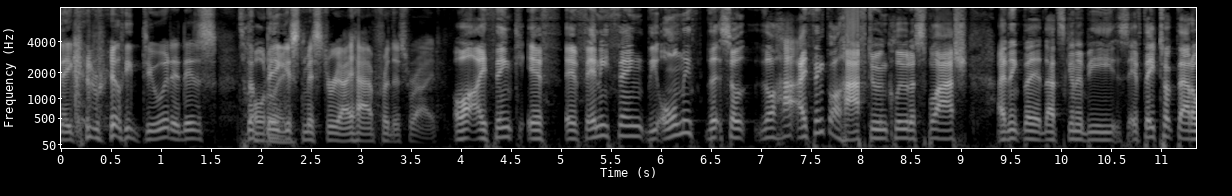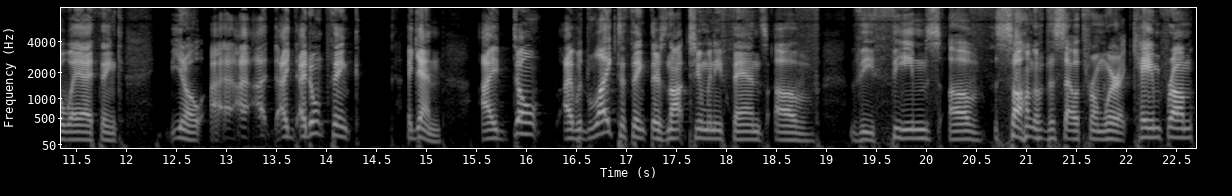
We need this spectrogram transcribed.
they could really do it. It is Totally. the biggest mystery I have for this ride. Well, I think if if anything, the only th- so they'll ha- I think they'll have to include a splash. I think that that's going to be if they took that away. I think you know I, I I I don't think again I don't I would like to think there's not too many fans of the themes of Song of the South from where it came from,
